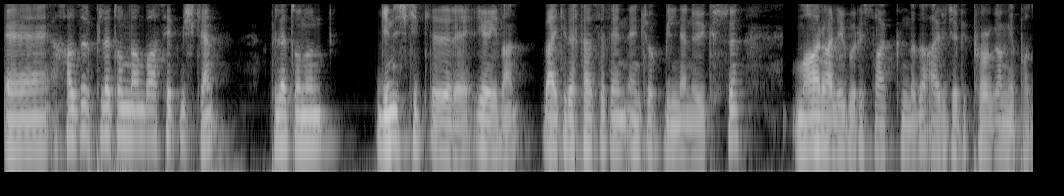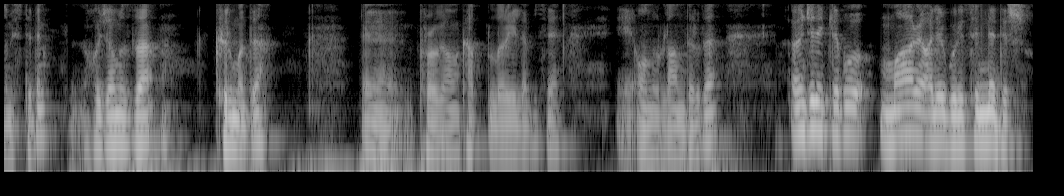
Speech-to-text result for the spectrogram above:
Ee, hazır Platon'dan bahsetmişken Platon'un geniş kitlelere yayılan belki de felsefenin en çok bilinen öyküsü mağara alegorisi hakkında da ayrıca bir program yapalım istedim. Hocamız da kırmadı. Ee, programa katkılarıyla bizi e, onurlandırdı. Öncelikle bu mağara alegorisi nedir?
